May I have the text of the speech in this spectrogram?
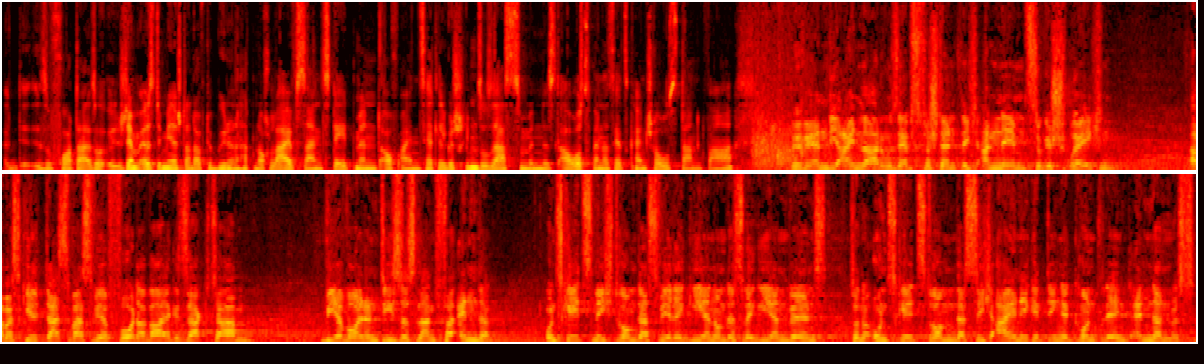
äh, sofort da. Also Jem Özdemir stand auf der Bühne und hat noch live sein Statement auf einen Zettel geschrieben. So sah es zumindest aus, wenn das jetzt kein Showstand war. Wir werden die Einladung selbstverständlich annehmen zu Gesprächen. Aber es gilt das, was wir vor der Wahl gesagt haben. Wir wollen dieses Land verändern. Uns geht es nicht darum, dass wir regieren um des Regieren Willens, sondern uns geht es darum, dass sich einige Dinge grundlegend ändern müssen.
